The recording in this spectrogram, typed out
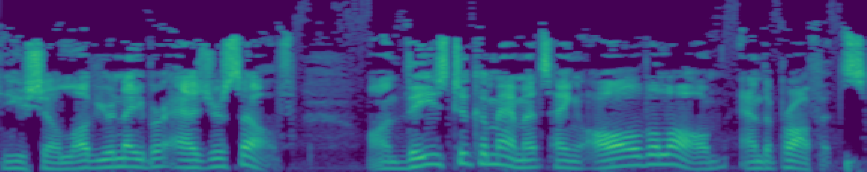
You shall love your neighbor as yourself. On these two commandments hang all the law and the prophets.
